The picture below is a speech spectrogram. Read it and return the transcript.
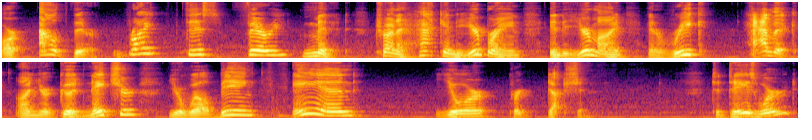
are out there right this very minute trying to hack into your brain, into your mind, and wreak havoc on your good nature, your well being, and your production? Today's word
